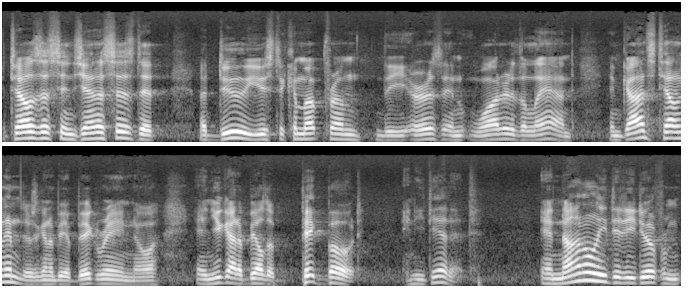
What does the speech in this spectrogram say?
It tells us in Genesis that a dew used to come up from the earth and water the land. And God's telling him there's going to be a big rain, Noah, and you got to build a big boat. And he did it. And not only did he do it from,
